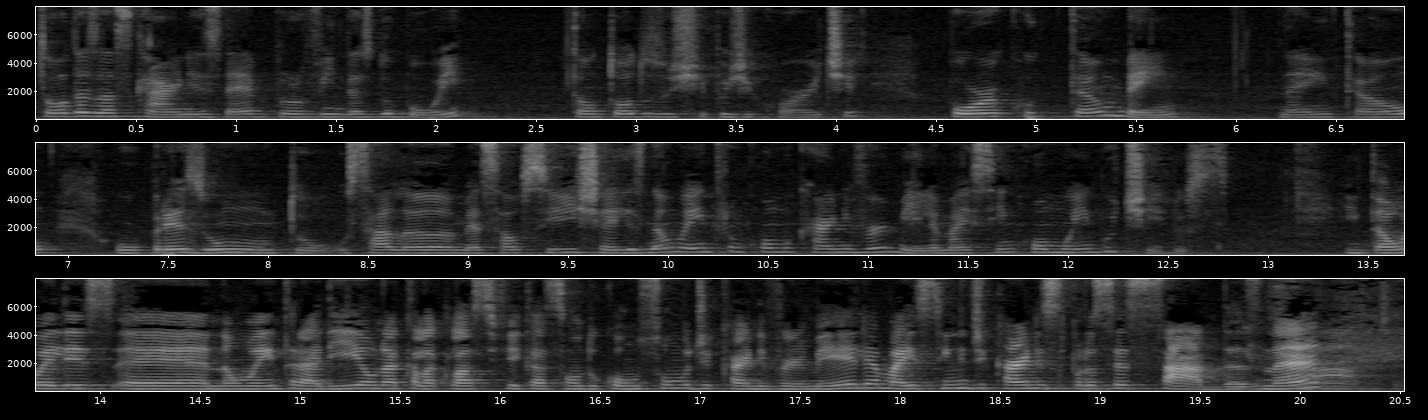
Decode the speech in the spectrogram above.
Todas as carnes, né, provindas do boi, então todos os tipos de corte porco também. Né? Então, o presunto, o salame, a salsicha, eles não entram como carne vermelha, mas sim como embutidos. Então, eles é, não entrariam naquela classificação do consumo de carne vermelha, mas sim de carnes processadas, né? Exato. né?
